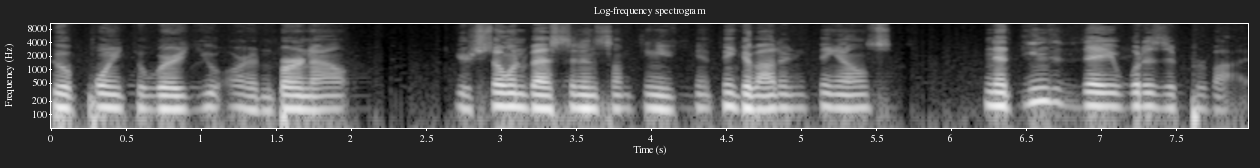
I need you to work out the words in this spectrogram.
to a point to where you are in burnout? You're so invested in something you can't think about anything else. And at the end of the day what does it provide?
